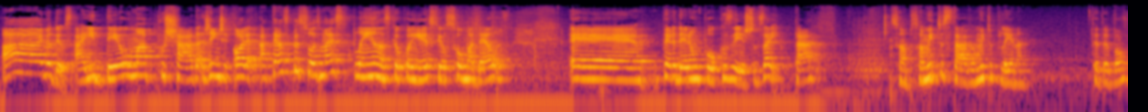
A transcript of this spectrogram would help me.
Ai, meu Deus, aí deu uma puxada. Gente, olha, até as pessoas mais plenas que eu conheço, e eu sou uma delas, é, perderam um pouco os eixos aí, tá? Sou uma pessoa muito estável, muito plena. Tudo bom?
